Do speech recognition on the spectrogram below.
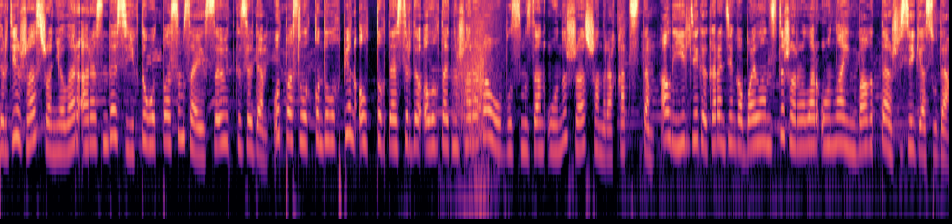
түрде жас жанұялар арасында сүйікті отбасым сайысы өткізілді. Отбасылық құндылық пен ұлттық дәстүрді ұлықтайтын шараға облысымыздан 13 жас шаңырақ қатысты. Ал елдегі карантинға байланысты шаралар онлайн бағытта жүзеге асуда.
